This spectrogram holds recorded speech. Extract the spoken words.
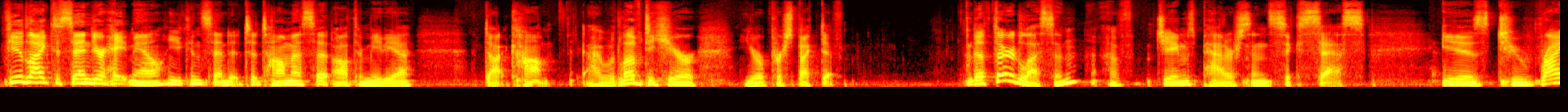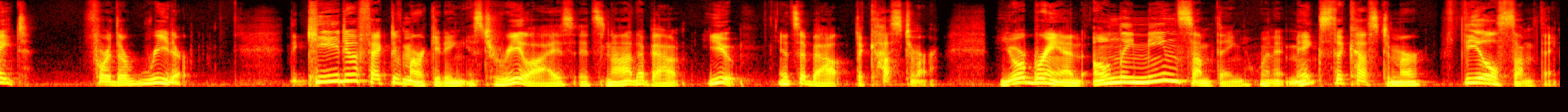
if you'd like to send your hate mail, you can send it to thomas at authormedia.com. I would love to hear your perspective. The third lesson of James Patterson's success is to write for the reader. The key to effective marketing is to realize it's not about you, it's about the customer. Your brand only means something when it makes the customer feel something.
